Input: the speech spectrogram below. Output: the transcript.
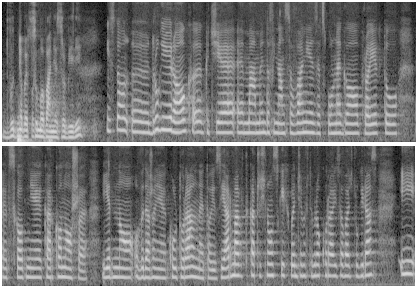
dwudniowe podsumowanie zrobili? Jest to y, drugi rok, y, gdzie y, mamy dofinansowanie ze wspólnego projektu Wschodnie Karkonosze. Jedno wydarzenie kulturalne to jest Jarmark Kaczy Śląskich, będziemy w tym roku realizować drugi raz i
